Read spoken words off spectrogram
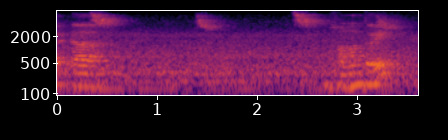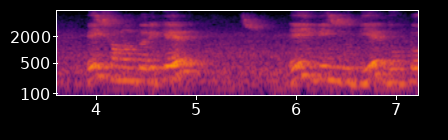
একটা সমান্তরিক। এই সমান্তরিকের এই বিন্দু দিয়ে দুটো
